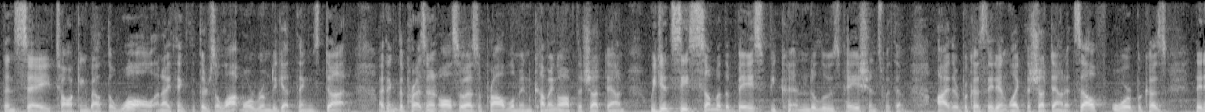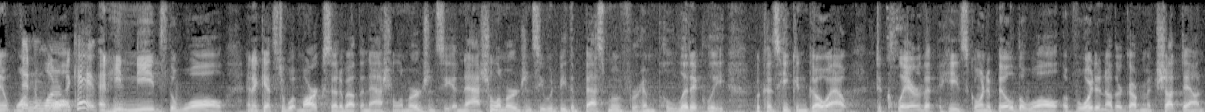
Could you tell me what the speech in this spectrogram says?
than, say, talking about the wall. And I think that there's a lot more room to get things done. I think the president also has a problem in coming off the shutdown. We did see some of the base begin to lose patience with him, either because they didn't like the shutdown itself or because they didn't want Didn't the want wall. cave. And he needs the wall. And it gets to what Mark said about the national emergency. A national emergency would be the best move for him politically because he can go out, declare that he's going to build the wall, avoid another government shutdown,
